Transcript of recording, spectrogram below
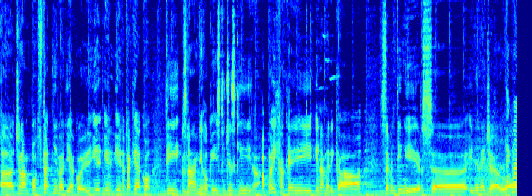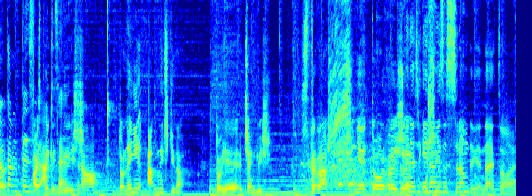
A čo nám podstatně vadí, jako je, je, je, to také jako ty známí hokejisti český a play hockey in America, 17 years, uh, in NHL. Tak mají tam ten svůj I speak akcent, English. no. To není angličtina, to je čenglish. Strašně to To mi reže neříkejte ani ze srandy, ne, to ne.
